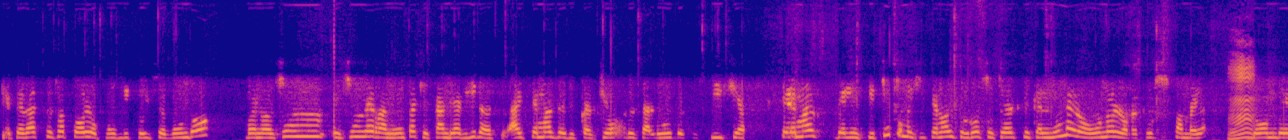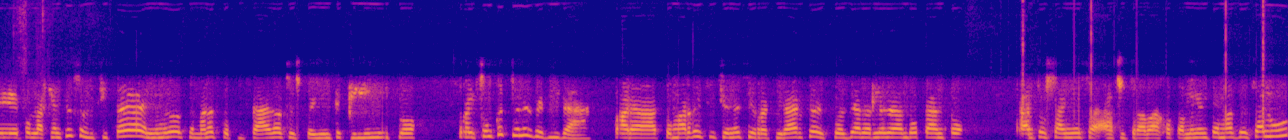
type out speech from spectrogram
que te da acceso a todo lo público y segundo, bueno, es un es una herramienta que cambia vidas. Hay temas de educación, de salud, de justicia, temas del Instituto Mexicano del Seguro Social, que es el número uno en los recursos familia, mm. donde pues la gente solicita el número de semanas cotizadas, su expediente clínico, pues son cuestiones de vida para tomar decisiones y retirarse después de haberle dado tanto tantos años a su trabajo, también en temas de salud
